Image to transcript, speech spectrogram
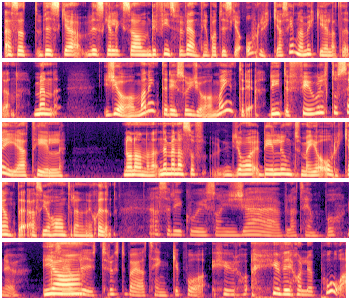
alltså att vi ska, vi ska liksom, det finns förväntningar på att vi ska orka så himla mycket hela tiden. Men gör man inte det så gör man ju inte det. Det är ju inte fult att säga till någon annan, nej men alltså jag, det är lugnt för mig, jag orkar inte, alltså jag har inte den energin. Alltså det går ju sån jävla tempo nu. Ja, Alltså jag blir ju trött bara jag tänker på hur, hur vi håller på.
